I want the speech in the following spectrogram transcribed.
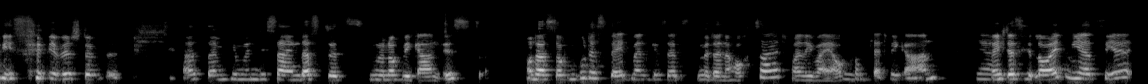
wie es dir bestimmt ist aus deinem Human Design, dass du jetzt nur noch vegan isst. Und hast auch ein gutes Statement gesetzt mit deiner Hochzeit, weil die war ja auch mhm. komplett vegan. Ja. Wenn ich das Leuten hier erzähle,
